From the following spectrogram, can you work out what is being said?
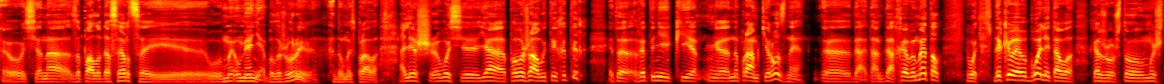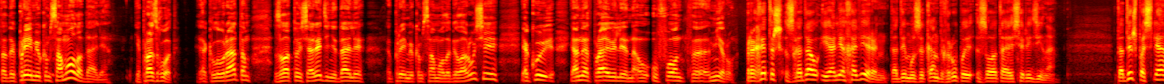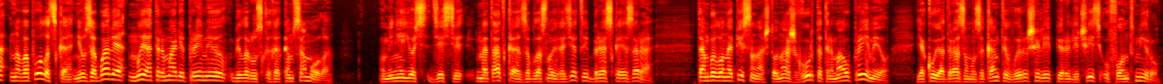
ось она запала да сэрца і мы у мяне было журы вядомая справа. Але ж вось я паважаў і тых і тых. Это гэта нейкія напрамкі розныя э, да там да heavy metal. Вот. Дык э, более того скажу что мы ж тады прэмію камсамола далі і праз год як лаўратам залатой сярэдзіне далі прэмію камсамола беларусі якую яны адправілі на у фонд міру пра гэта ж згадаў і олег хаверын тады музыкант групы золотая сярэдзіна тады ж пасля наваполацка неўзабаве мы атрымалі прэмію беларускага камсамола у мяне ёсць дзесьці нататка з абласной газеты брэская зара там было напісана што наш гурт атрымаў прэмію якую адразу музыканты вырашылі пералічыць у фонд міру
